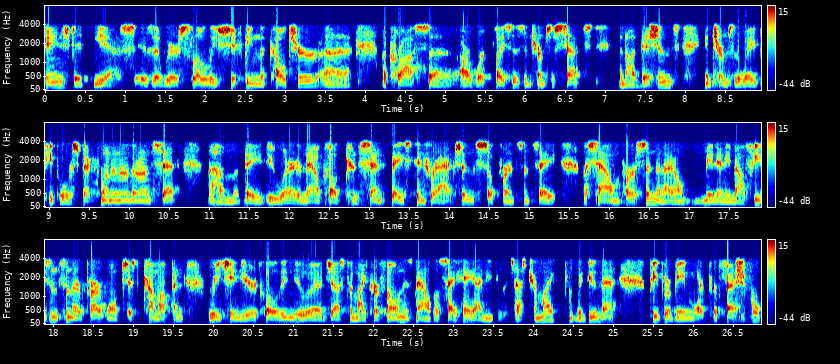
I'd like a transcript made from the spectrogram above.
changed it? Yes. Is that we're slowly shifting the culture uh, across uh, our workplaces in terms of sets and auditions, in terms of the way people respect one another on set. Um, they do what are now called consent-based interactions. So, for instance, a, a sound person, and I don't mean any malfeasance on their part, won't just come up and reach into your clothing to adjust a microphone. Is now they'll say, "Hey, I need to adjust your mic. Can we do that?" People are being more professional,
